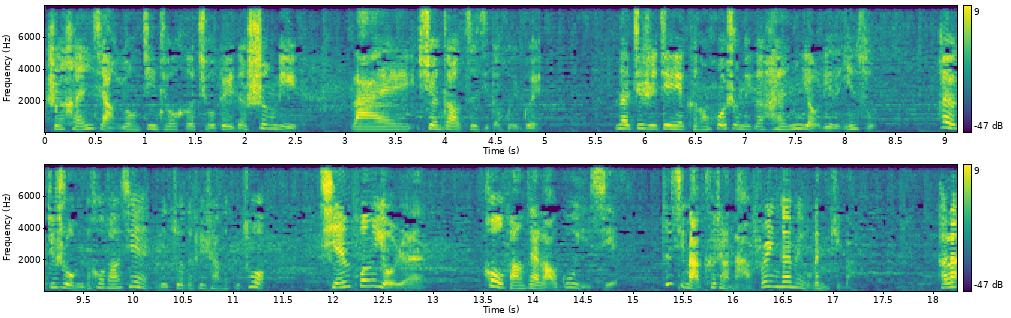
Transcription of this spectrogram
是很想用进球和球队的胜利来宣告自己的回归。那这是建业可能获胜的一个很有利的因素。还有就是我们的后防线也做得非常的不错，前锋有人，后防再牢固一些，起码客场拿分应该没有问题吧。好了，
